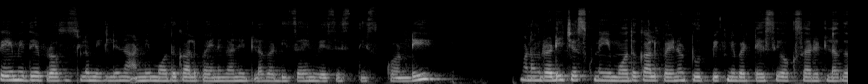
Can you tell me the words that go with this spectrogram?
సేమ్ ఇదే ప్రాసెస్లో మిగిలిన అన్ని మోదకాల పైన కానీ ఇట్లాగా డిజైన్ వేసేసి తీసుకోండి. మనం రెడీ చేసుకున్న ఈ మోదకాల పైన టూత్ పిక్ని పెట్టేసి ఒకసారి ఇట్లాగా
